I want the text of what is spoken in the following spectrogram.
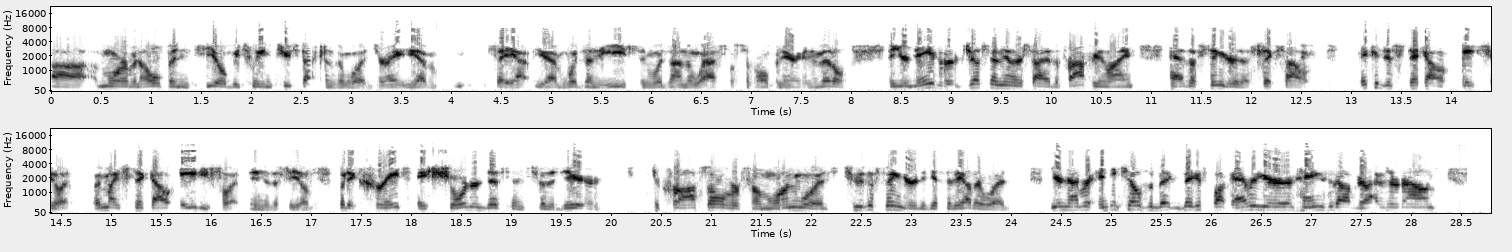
uh, more of an open field between two sections of woods, right? You have, say, you have woods on the east and woods on the west with some open area in the middle, and your neighbor just on the other side of the property line has a finger that sticks out. It could just stick out eight foot. It might stick out 80 foot into the field, but it creates a shorter distance for the deer to cross over from one woods to the finger to get to the other woods. You're never, and he kills the big, biggest buck every year, hangs it up, drives it around,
